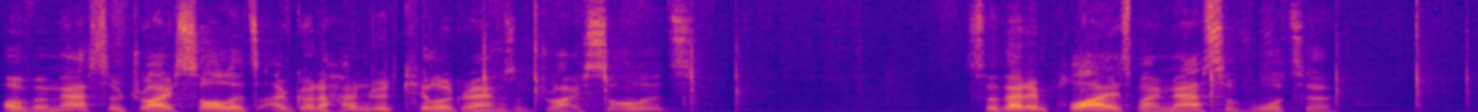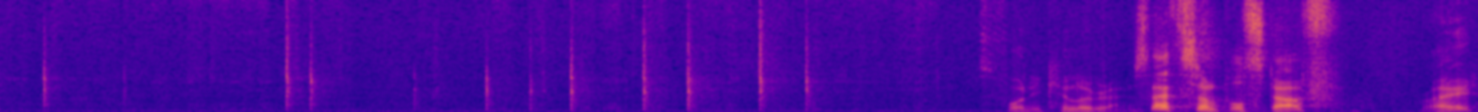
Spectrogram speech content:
over mass of dry solids, I've got 100 kilograms of dry solids. So that implies my mass of water is 40 kilograms. That's simple stuff, right?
